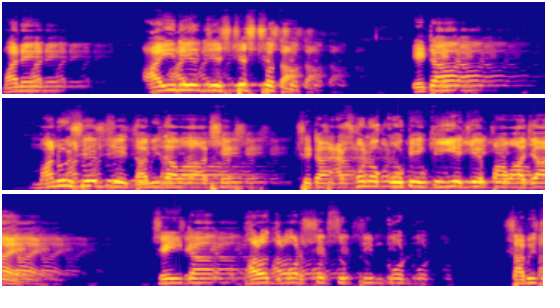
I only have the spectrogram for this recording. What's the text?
মানে আইনের যে শ্রেষ্ঠতা এটা মানুষের যে দাবি দাওয়া আছে সেটা এখনও কোর্টে গিয়ে যে পাওয়া যায় সেইটা ভারতবর্ষের সুপ্রিম কোর্ট সাবিত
